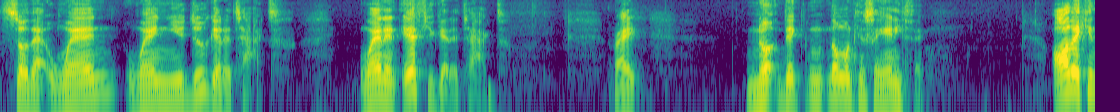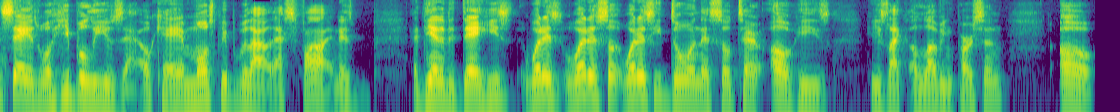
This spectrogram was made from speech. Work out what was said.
so that when when you do get attacked, when and if you get attacked, right? No, they, no one can say anything. All they can say is, "Well, he believes that." Okay, and most people be like, "That's fine." Is at the end of the day, he's what is what is so what is he doing that's so terrible? Oh, he's he's like a loving person. Oh,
